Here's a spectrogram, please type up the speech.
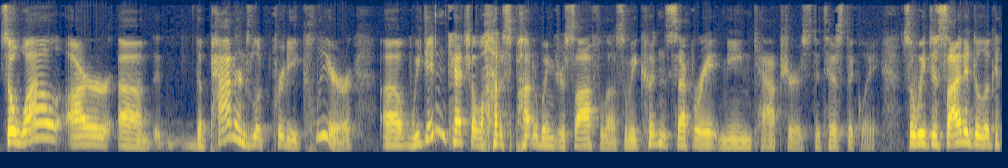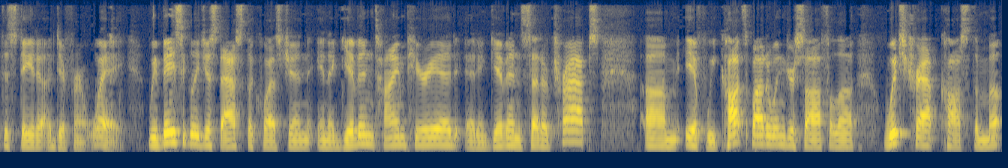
So while our um, the patterns look pretty clear, uh, we didn't catch a lot of spotted wing Drosophila, so we couldn't separate mean captures statistically. So we decided to look at this data a different way. We basically just asked the question, in a given time period, in a given set of traps, um, if we caught spotted wing Drosophila, which trap the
